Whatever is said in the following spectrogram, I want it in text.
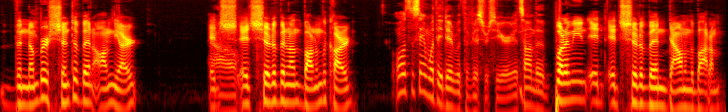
The number shouldn't have been on the art. It sh- Oh. it should have been on the bottom of the card. Well, it's the same what they did with the Viscera Seer. It's on the But I mean, it it should have been down on the bottom.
